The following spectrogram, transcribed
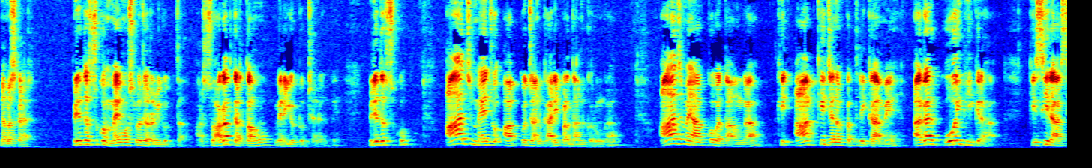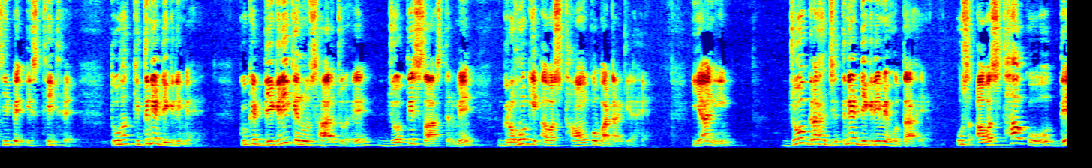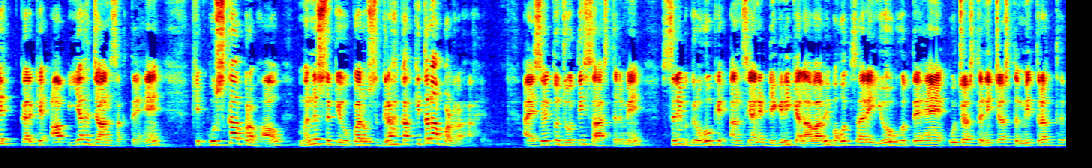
नमस्कार। प्रिय दर्शकों, मैं हूँ एस्ट्रोलॉजर रवि गुप्ता और स्वागत करता हूँ मेरे यूट्यूब चैनल पे। प्रिय दर्शकों, आज मैं जो आपको जानकारी प्रदान करूँगा, आज मैं आपको बताऊँगा कि आपकी जन्म पत्रिका में अगर कोई भी ग्रह किसी राशि पे स्थित है तो वह कितनी डिग्री में है? क्योंकि डिग्री के अनुसार जो है, ज्योतिष शास्त्र में ग्रहों की अवस्थाओं को बांटा गया है। यानी, जो ग्रह जितने डिग्री में होता है उस अवस्था को देख करके आप यह जान सकते हैं कि उसका प्रभाव मनुष्य के ऊपर उस ग्रह का कितना पड़ रहा है। ऐसे तो ज्योतिष शास्त्र में सिर्फ़ ग्रहों के अंश यानी डिग्री के अलावा भी बहुत सारे योग होते हैं उच्चस्त निचस्त, मित्रस्थ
